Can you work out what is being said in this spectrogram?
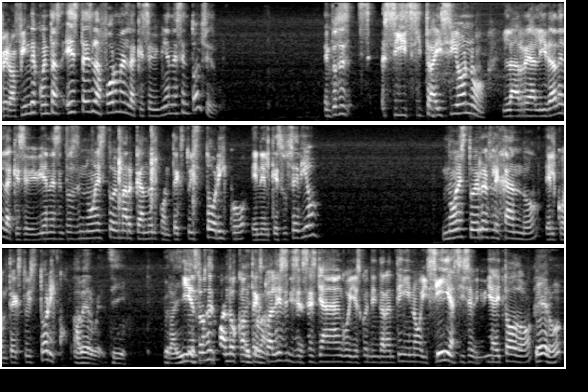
Pero a fin de cuentas, esta es la forma en la que se vivía en ese entonces, güey. Entonces, si, si traiciono la realidad en la que se vivía en ese entonces, no estoy marcando el contexto histórico en el que sucedió. No estoy reflejando el contexto histórico. A ver, güey, sí. Pero ahí Y es- entonces cuando contextualizas y dices es Django y es Quentin Tarantino y sí, Sí. así se vivía y todo. Pero,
